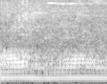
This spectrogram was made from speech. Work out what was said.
Oh,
